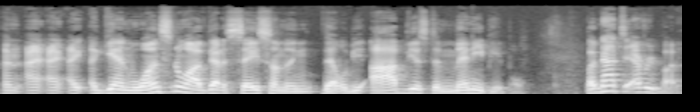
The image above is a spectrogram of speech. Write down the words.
and I, I, again, once in a while, I've got to say something that will be obvious to many people, but not to everybody.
